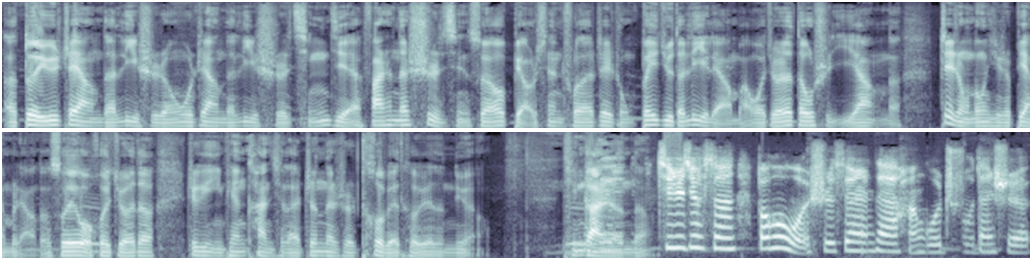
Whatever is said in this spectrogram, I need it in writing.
呃，对于这样的历史人物、这样的历史情节发生的事情，所有表现出来这种悲剧的力量吧，我觉得都是一样的。这种东西是变不了的，所以我会觉得这个影片看起来真的是特别特别的虐，挺感人的。其实就算包括我是虽然在韩国住，但是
